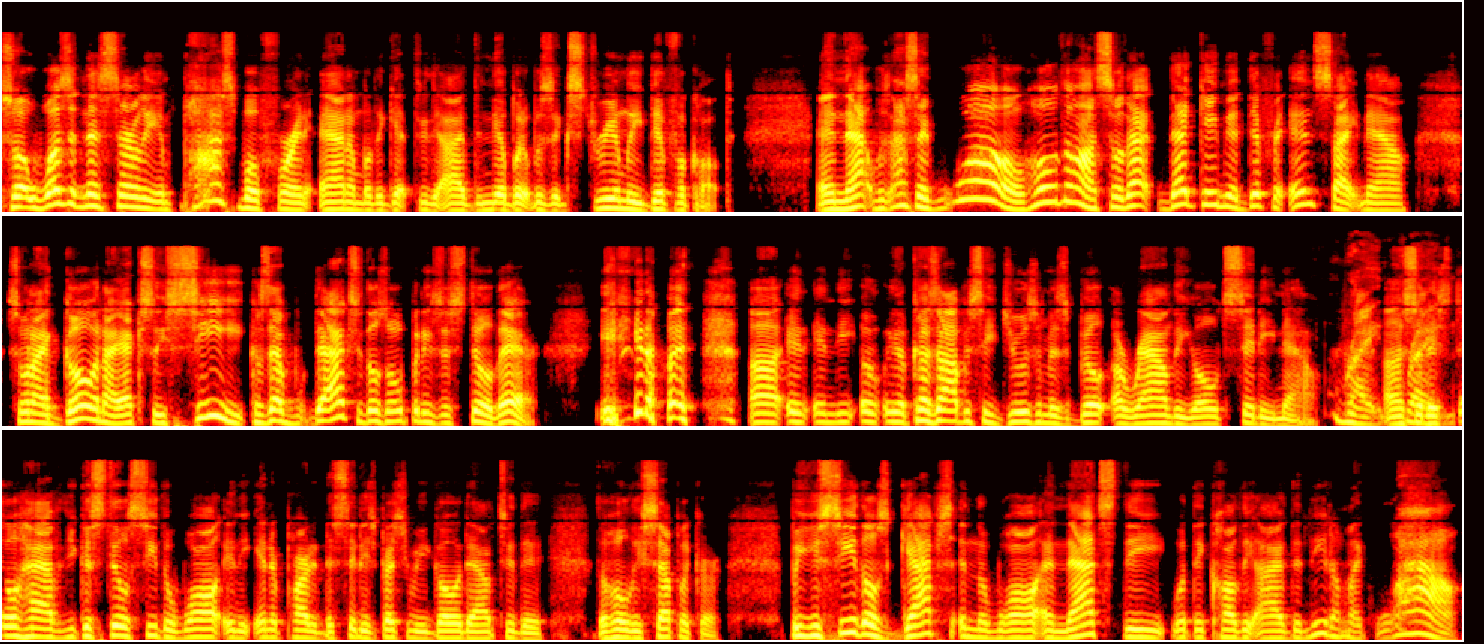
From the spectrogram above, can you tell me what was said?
So it wasn't necessarily impossible for an animal to get through the eye of the needle, but it was extremely difficult and that was i was like whoa hold on so that that gave me a different insight now so when i go and i actually see because that actually those openings are still there you know uh in, in the uh, you know because obviously jerusalem is built around the old city now right uh, so right. they still have you can still see the wall in the inner part of the city especially when you go down to the the holy sepulcher but you see those gaps in the wall and that's the what they call the eye of the needle i'm like wow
